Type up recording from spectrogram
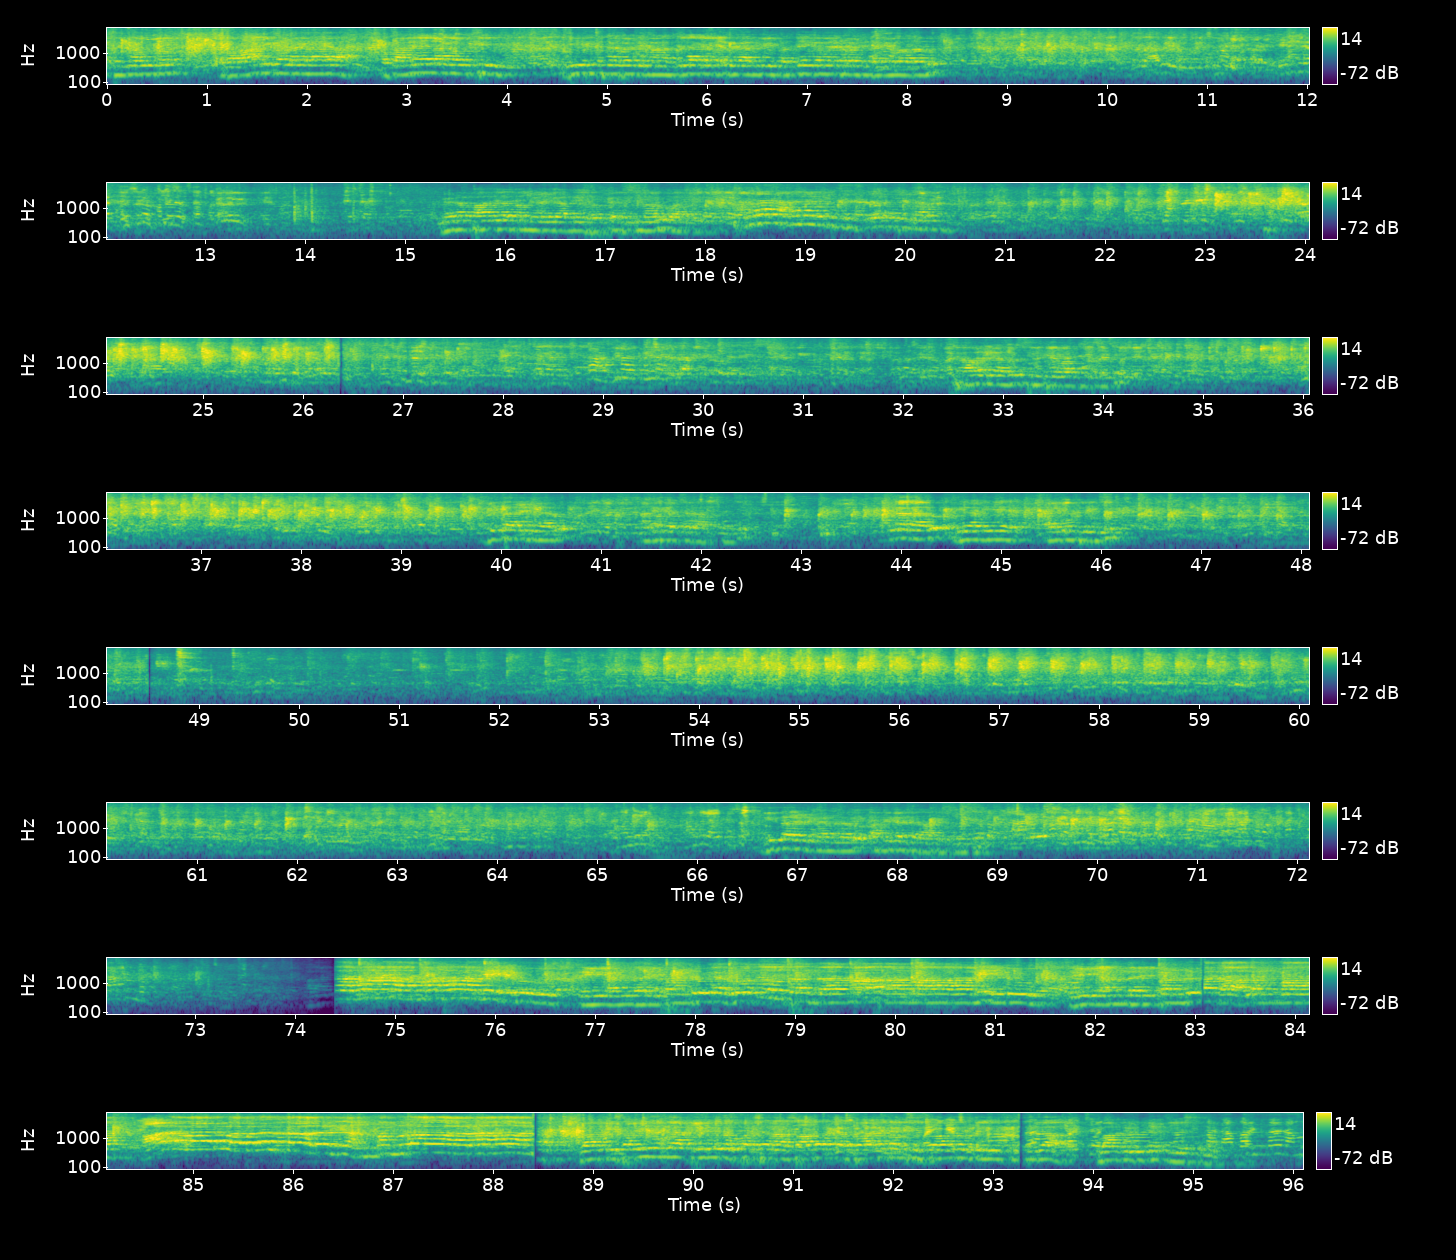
అక్క ఒక రాగి పండుగలాగా ఒక అన్నయ్యలాగా వచ్చి జీవించినటువంటి మన జిల్లా కలెక్టర్ గారికి ప్రత్యేకమైనటువంటి ధన్యవాదాలు మేడం పాదయాత్ర మేడం గారిని సత్కరిస్తున్నారు Thank you. చావలి గారు సిపిఓ గీతారెడ్డి గారు అగ్రికల్చర్ ఆఫీస్ నుంచి గారు బీఆర్డీఏ ఐటీ గురించి గీతారెడ్డి గారు గారు అగ్రికల్చర్ ఆఫీస్ నుంచి శ్రీ అందరి కడబంధనం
